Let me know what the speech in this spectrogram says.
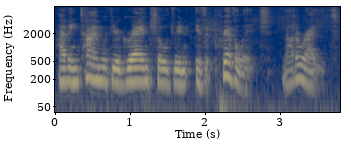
Having time with your grandchildren is a privilege, not a right.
